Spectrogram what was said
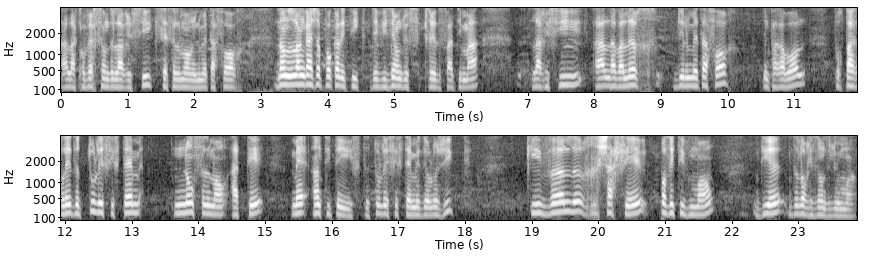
à la conversion de la Russie, c'est seulement une métaphore. Dans le langage apocalyptique des visions du secret de Fatima, la Russie a la valeur d'une métaphore, d'une parabole, pour parler de tous les systèmes non seulement athées, mais antithéistes, tous les systèmes idéologiques qui veulent rechasser positivement Dieu de l'horizon de l'humain.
